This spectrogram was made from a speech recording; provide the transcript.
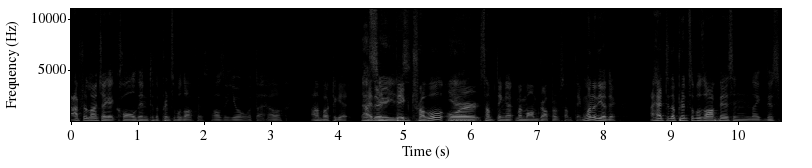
after lunch, I get called into the principal's office. I was like, yo, what the hell? I'm about to get That's either serious. big trouble Yeah. or something. uh, My mom dropped off something. One or the other. I head to the principal's office, and like this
